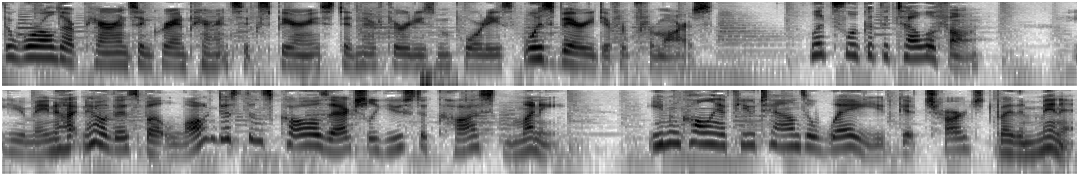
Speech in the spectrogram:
The world our parents and grandparents experienced in their 30s and 40s was very different from ours. Let's look at the telephone. You may not know this, but long distance calls actually used to cost money. Even calling a few towns away, you'd get charged by the minute.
